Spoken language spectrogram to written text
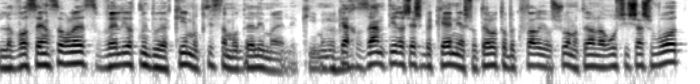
לבוא sensorless ולהיות מדויקים על בסיס המודלים האלה. כי אם אני לוקח זן תירס שיש בקניה, שותל אותו בכפר יהושע, נותן לו לרוץ שישה שבועות,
